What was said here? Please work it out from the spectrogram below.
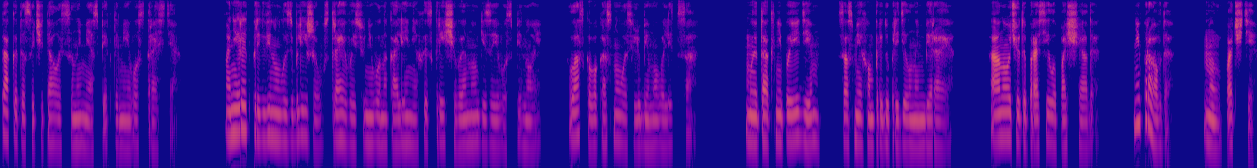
как это сочеталось с иными аспектами его страсти. Аниред придвинулась ближе, устраиваясь у него на коленях и скрещивая ноги за его спиной. Ласково коснулась любимого лица. «Мы так не поедим», — со смехом предупредил Намбирая. А ночью ты просила пощады. Неправда. Ну, почти.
